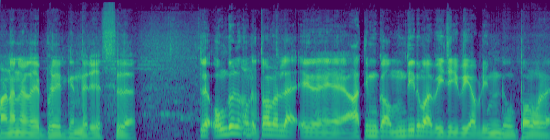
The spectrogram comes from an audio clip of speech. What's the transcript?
மனநிலை எப்படி இருக்குன்னு தெரியல இல்லை உங்களுக்கு ஒன்று தோணல அதிமுக முந்திருமா பிஜேபி அப்படின்னு தோணல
